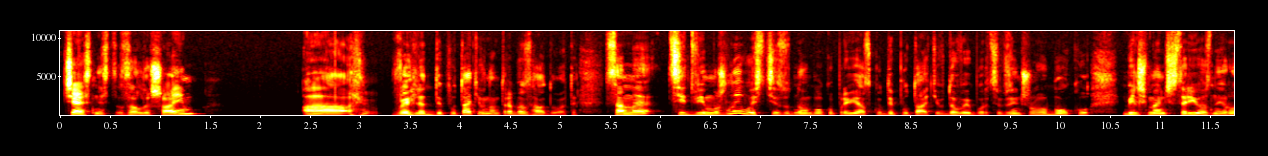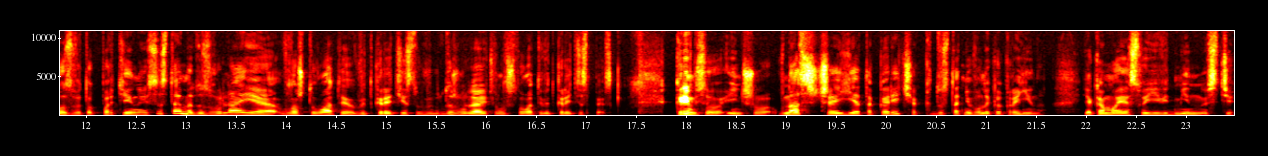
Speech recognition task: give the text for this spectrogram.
чесність залишаємо, а вигляд депутатів нам треба згадувати. Саме ці дві можливості: з одного боку, прив'язку депутатів до виборців, з іншого боку, більш-менш серйозний розвиток партійної системи дозволяє влаштувати відкриті дозволяють влаштувати відкриті списки. Крім всього іншого, в нас ще є така річ, як достатньо велика країна, яка має свої відмінності.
